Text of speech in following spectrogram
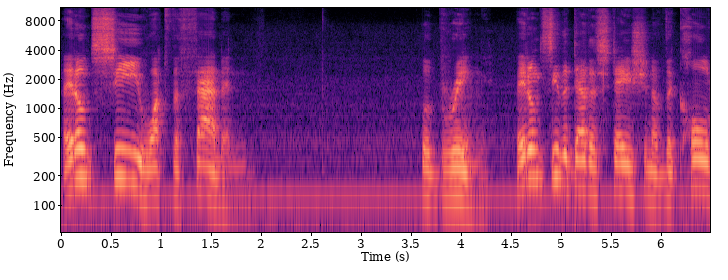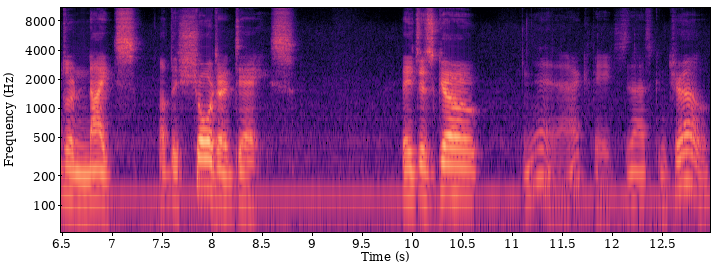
They don't see what the famine will bring. They don't see the devastation of the colder nights, of the shorter days. They just go, yeah, Archmage has lost control.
